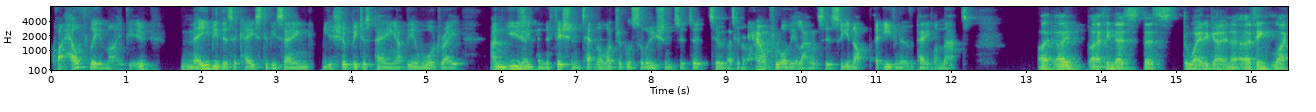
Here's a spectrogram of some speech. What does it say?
quite healthily in my view maybe there's a case to be saying you should be just paying at the award rate and using yeah. an efficient technological solution to to to, to right. account for all the allowances, so you're not even overpaying on that. I, I, I think that's that's the way to go, and I, I think like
